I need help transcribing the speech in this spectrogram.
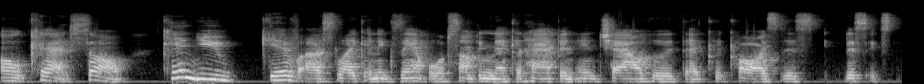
Okay, so can you give us like an example of something that could happen in childhood that could cause this this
